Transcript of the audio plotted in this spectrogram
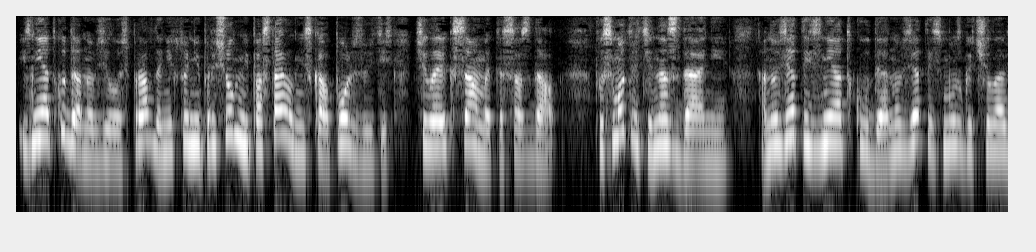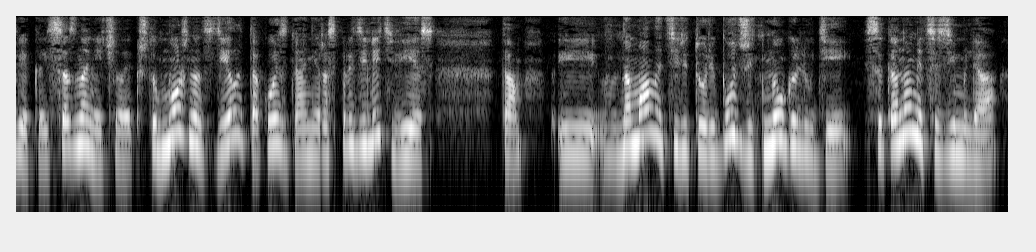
Из ниоткуда оно взялось, правда? Никто не пришел, не поставил, не сказал, пользуйтесь. Человек сам это создал. Вы смотрите на здание. Оно взято из ниоткуда, оно взято из мозга человека, из сознания человека, что можно сделать такое здание, распределить вес там. И на малой территории будет жить много людей, сэкономится земля –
